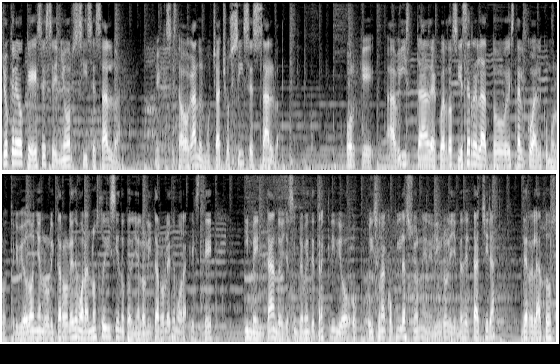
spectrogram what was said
yo creo que ese señor sí se salva. El que se está ahogando, el muchacho sí se salva. Porque a vista, de acuerdo, si ese relato es tal cual como lo escribió doña Lolita Robles de Mora, no estoy diciendo que doña Lolita Robles de Mora esté inventando, ella simplemente transcribió o, hizo una compilación en el libro Leyendas del Táchira de relatos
